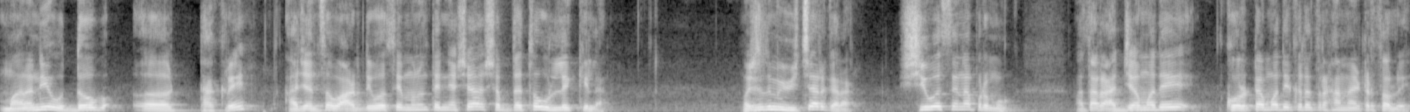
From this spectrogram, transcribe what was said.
माननीय उद्धव ठाकरे आज यांचा वाढदिवस आहे म्हणून त्यांनी अशा शब्दाचा उल्लेख केला. म्हणजे तुम्ही विचार करा शिवसेना प्रमुख आता राज्यामध्ये कोर्टामध्ये खरं तर हा मॅटर चालू आहे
